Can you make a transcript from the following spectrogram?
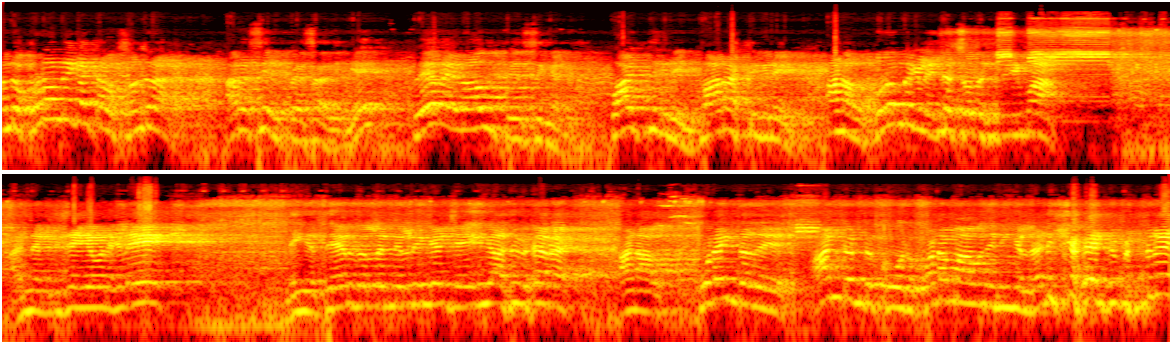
அந்த குழந்தைகிட்ட அவர் சொல்றாரு அரசியல் பேசாதீங்க. வேற ஏதாவது பேசுங்க வாழ்த்துகிறேன் பாராட்டுகிறேன். ஆனால் குழந்தைகள் என்ன சொல்ல தெரியுமா? அண்ணன் விஜய் அவர்களே நீங்க தேர்தலில் நில்லுங்க ஜெயிங்க அது வேற. ஆனால் குறைந்தது ஆண்டொன்றுக்கு ஒரு படமாவது நீங்கள் நடிக்க வேண்டும் என்று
